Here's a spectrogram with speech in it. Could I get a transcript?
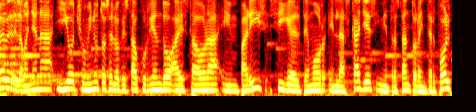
9 de la mañana y 8 minutos es lo que está ocurriendo a esta hora en París. Sigue el temor en las calles y mientras tanto la Interpol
